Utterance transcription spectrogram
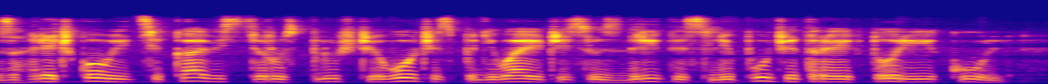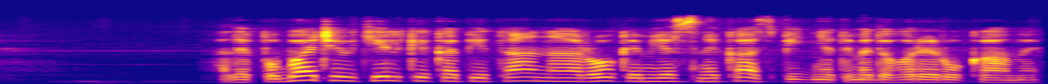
З гарячковою цікавістю розплющив очі, сподіваючись уздріти сліпучі траєкторії куль. Але побачив тільки капітана роки м'ясника з піднятими догори руками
